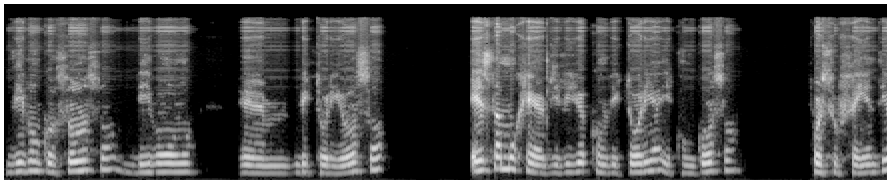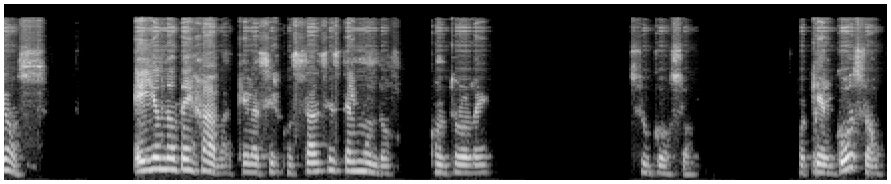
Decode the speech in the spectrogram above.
¿Vivo gozoso? ¿Vivo em, victorioso? Esta mujer vivió con victoria y con gozo por su fe en Dios. Ella no dejaba que las circunstancias del mundo controle su gozo, porque el gozo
